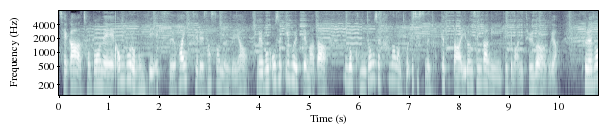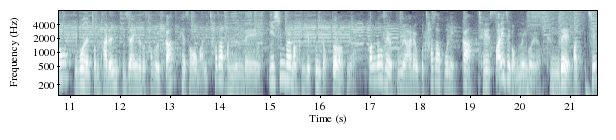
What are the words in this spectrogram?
제가 저번에 엄브로 봄피 X 화이트를 샀었는데요. 매번 옷을 입을 때마다 이거 검정색 하나만 더 있었으면 좋겠다 이런 생각이 되게 많이 들더라고요. 그래서 이번엔 좀 다른 디자인으로 사볼까 해서 많이 찾아봤는데 이 신발만큼 예쁜 게 없더라고요. 검정색을 구매하려고 찾아보니까 제 사이즈가 없는 거예요. 근데 마침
